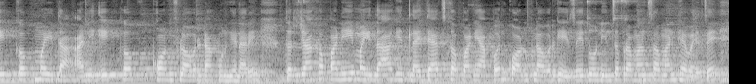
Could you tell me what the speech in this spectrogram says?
एक कप मैदा आणि एक कप कॉर्नफ्लॉवर टाकून घेणार आहे. तर ज्या कपाने मैदा घेतला आहे त्याच कपाने आपण कॉर्नफ्लॉवर घ्यायचं आहे दोन्हींचं प्रमाण समान ठेवायचं आहे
